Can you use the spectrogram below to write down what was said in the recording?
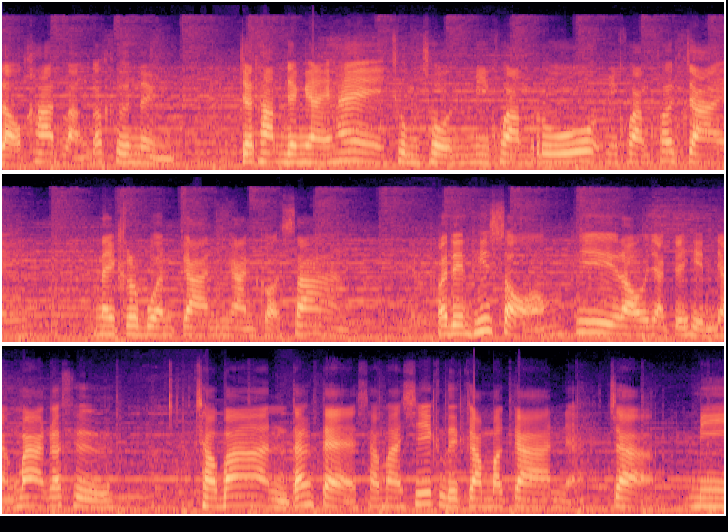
เราคาดหวังก็คือหนึ่งจะทำยังไงให้ชุมชนมีความรู้ มีความเข้าใจในกระบวนการงานก่อสร้าง ประเด็นที่สองที่เราอยากจะเห็นอย่างมากก็คือ ชาวบ้านตั้งแต่สมาชิกหรือกรรมการเนี่ยจะมี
